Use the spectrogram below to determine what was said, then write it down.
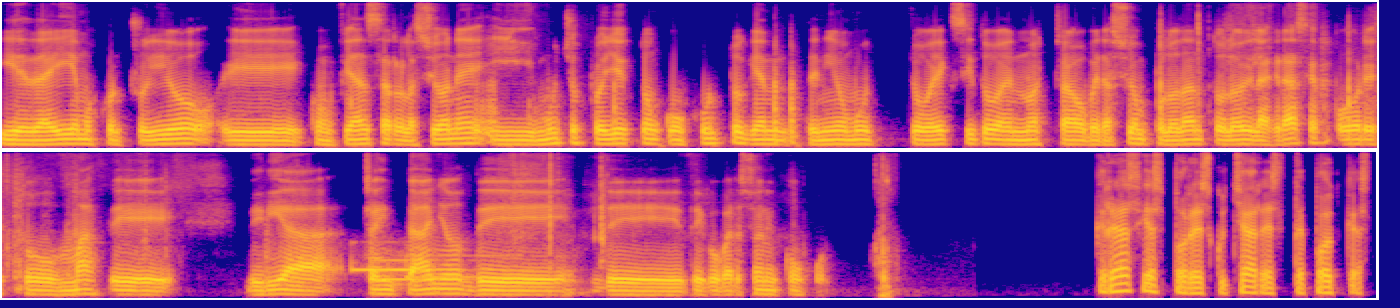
y desde ahí hemos construido eh, confianza, relaciones y muchos proyectos en conjunto que han tenido mucho éxito en nuestra operación. Por lo tanto, le doy las gracias por estos más de, diría, 30 años de, de cooperación en conjunto. Gracias por escuchar este podcast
